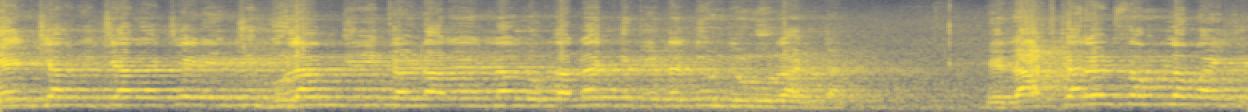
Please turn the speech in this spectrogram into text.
यांच्या विचाराचे यांची गुलामगिरी करणाऱ्यांना लोकांना तिकीट देऊन निवडून आणतात. हे राजकारण संपलं पाहिजे.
